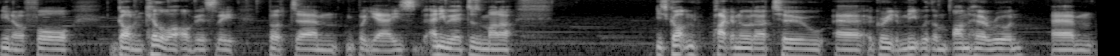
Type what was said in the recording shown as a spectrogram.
you know, for Gon and Killua, obviously, but um, but yeah, he's anyway. It doesn't matter. He's gotten Pakunoda to uh, agree to meet with him on her own um,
